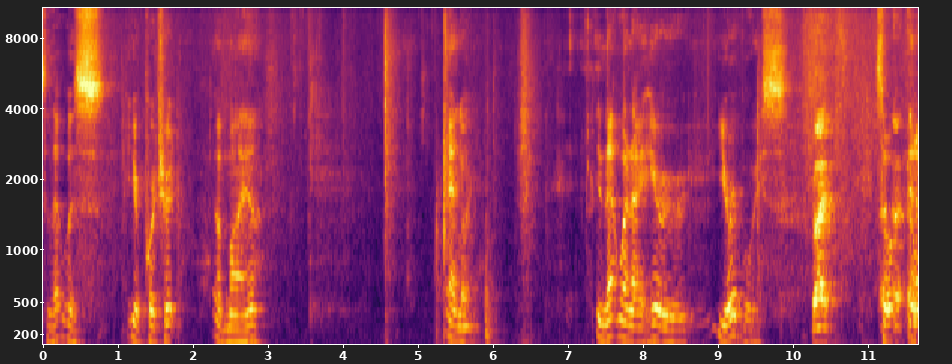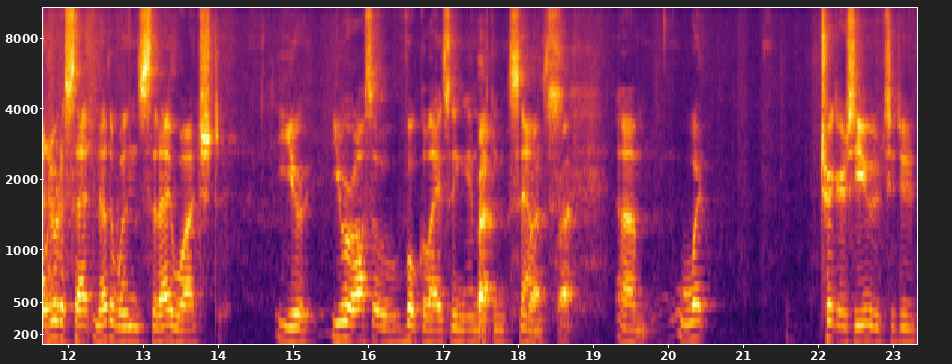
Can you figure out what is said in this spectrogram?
So that was your portrait of Maya. And in that one, I hear your voice. Right. So, Uh, uh, and I uh, noticed that in other ones that I watched, you're you were also vocalizing and Right, making sounds. Right. right. Um, what triggers you to do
